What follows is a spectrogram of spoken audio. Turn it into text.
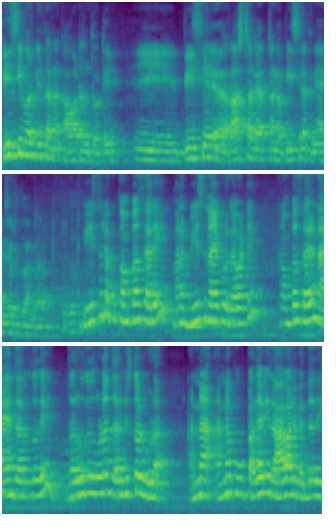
బీసీ వర్గీకరణ కావడంతో ఈ బీసీ రాష్ట్ర వ్యాప్తంగా బీసీలకు న్యాయం జరుగుతుంది అంటారా? బీసీలకు కంపల్సరీ మన బీసీ నాయకుడు కాబట్టి కంపల్సరీ న్యాయం జరుగుతుంది జరుగుతుంది కూడా జరిగిస్తాడు కూడా. అన్న అన్నకు పదవి రావాలి పెద్దది.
